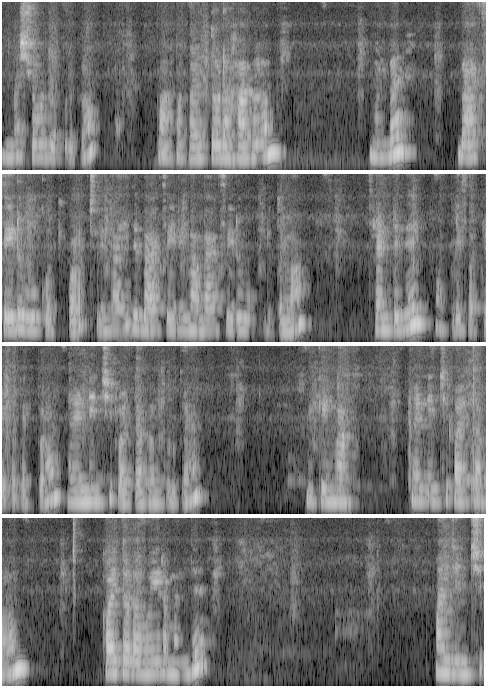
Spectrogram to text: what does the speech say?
நம்ம ஷோல்டர் கொடுக்குறோம் பாப்பா கழுத்தோட அகலம். நம்ம பேக் சைடு ஊக்கு வைக்க போகிறோம் சரிங்களா? இது பேக் சைடுங்களா பேக் சைடு ஊக்கு கொடுத்துடலாம் ஃப்ரண்ட்டுக்கு அப்படியே செப்பரேட்டாக தைக்க போகிறோம் ரெண்டு இன்ச்சு கழுத்து அகலம் கொடுக்குறேன். ஓகேங்களா? ரெண்டு இன்ச்சு கழுத்து அகலம். கழுத்தோட உயரம் வந்து அஞ்சு இன்ச்சு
